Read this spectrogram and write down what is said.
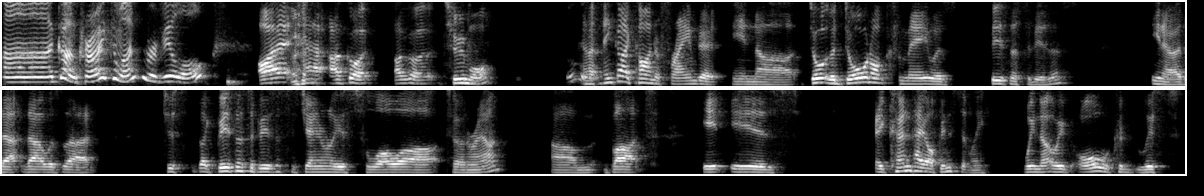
Uh, go on, Crow. Come on, reveal all. I ha- I've got I've got two more, Ooh. and I think I kind of framed it in uh, door, the door knock for me was business to business. You know that that was that just like business to business is generally a slower turnaround um, but it is it can pay off instantly. We know we all could list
